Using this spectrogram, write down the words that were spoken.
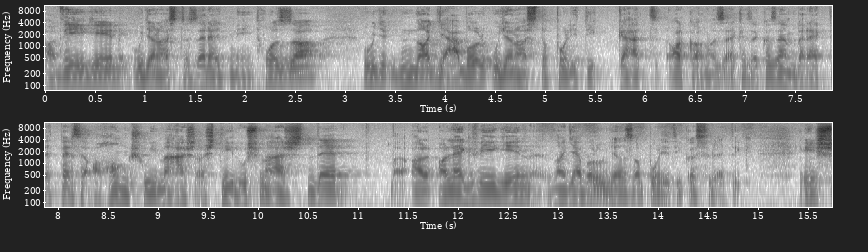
a végén ugyanazt az eredményt hozza, úgy nagyjából ugyanazt a politikát alkalmazzák ezek az emberek. Tehát persze a hangsúly más, a stílus más, de a, a legvégén nagyjából ugyanaz a politika születik. És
